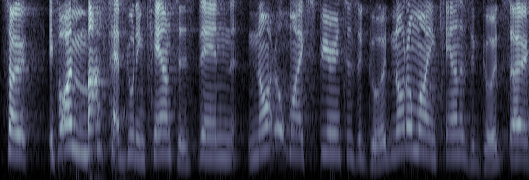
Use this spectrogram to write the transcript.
So if I must have good encounters, then not all my experiences are good, not all my encounters are good. So,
